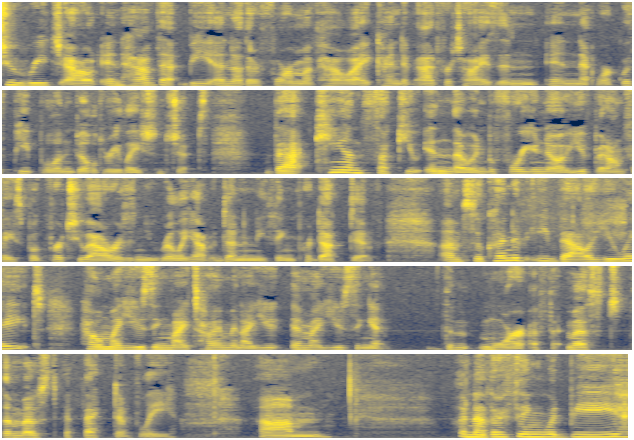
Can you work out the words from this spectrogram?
to reach out and have that be another form of how I kind of advertise and, and network with people and build relationships. That can suck you in though, and before you know it, you've been on Facebook for two hours and you really haven't done anything productive. Um, so, kind of evaluate how am I using my time and I am I using it the more most the most effectively. Um, Another thing would be,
